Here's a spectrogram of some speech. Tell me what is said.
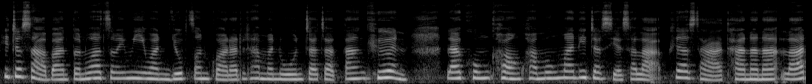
ที่จะสาบานตนว่าจะไม่มีวันยุบจนกว่ารัฐธรรมนูญจะจัดตั้งขึ้น และคุ้มครองความมุ่งมั่นที่จะเสียสละเพื่อสาธารณรัฐ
